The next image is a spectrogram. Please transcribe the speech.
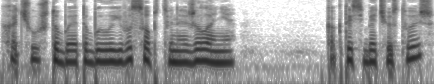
Хочу, чтобы это было его собственное желание. «Как ты себя чувствуешь?»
